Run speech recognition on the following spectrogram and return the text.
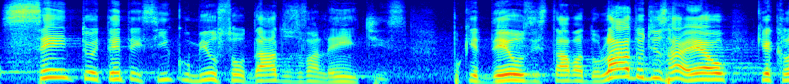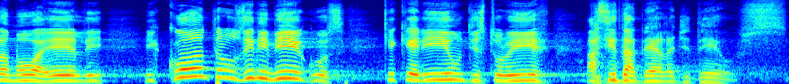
185 mil soldados valentes, porque Deus estava do lado de Israel, que clamou a ele, e contra os inimigos que queriam destruir a cidadela de Deus.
